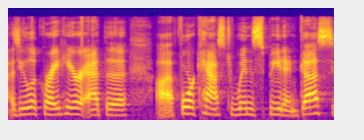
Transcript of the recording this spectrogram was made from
As you look right here at the uh, forecast wind speed and gusts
